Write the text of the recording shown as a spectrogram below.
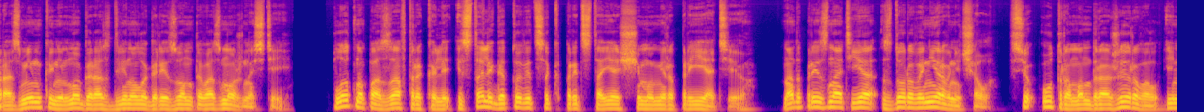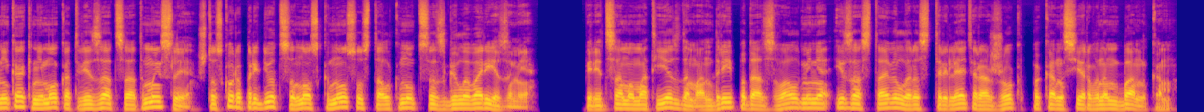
разминка немного раздвинула горизонты возможностей. Плотно позавтракали и стали готовиться к предстоящему мероприятию. Надо признать, я здорово нервничал, все утро мандражировал и никак не мог отвязаться от мысли, что скоро придется нос к носу столкнуться с головорезами. Перед самым отъездом Андрей подозвал меня и заставил расстрелять рожок по консервным банкам.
